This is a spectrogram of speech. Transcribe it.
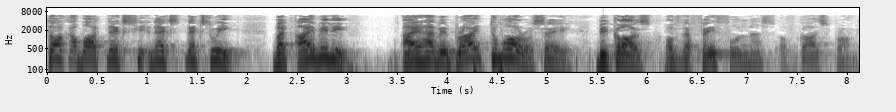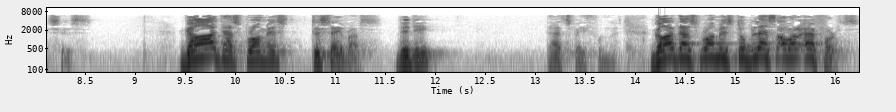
talk about next, next, next week. But I believe I have a bright tomorrow, say, because of the faithfulness of God's promises. God has promised to save us. Did He? That's faithfulness. God has promised to bless our efforts.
